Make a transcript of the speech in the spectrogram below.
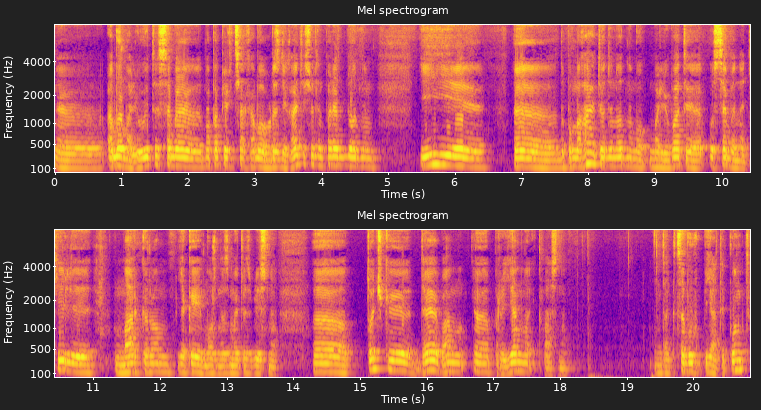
е, Або малюєте себе на папірцях, або роздягайтесь один перед одним і е, допомагаєте один одному малювати у себе на тілі маркером, який можна змити, звісно, е, точки, де вам приємно і класно. Так, це був п'ятий пункт.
